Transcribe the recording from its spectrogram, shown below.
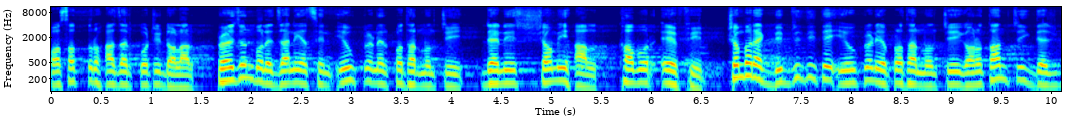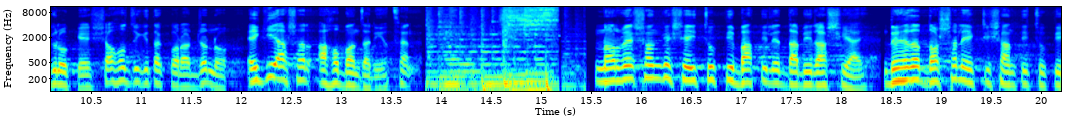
পঁচাত্তর হাজার কোটি ডলার প্রয়োজন বলে জানিয়েছেন ইউক্রেনের প্রধানমন্ত্রী ডেনিস শমিহাল, খবর এফির। সোমবার এক বিবৃতিতে ইউক্রেনীয় প্রধানমন্ত্রী গণতান্ত্রিক দেশগুলোকে সহযোগিতা করার জন্য এগিয়ে আসার আহ্বান জানিয়েছেন। নরওয়ের সঙ্গে সেই চুক্তি বাতিলের দাবি রাশিয়ায়। দুই হাজার দশ সালে একটি শান্তি চুক্তি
